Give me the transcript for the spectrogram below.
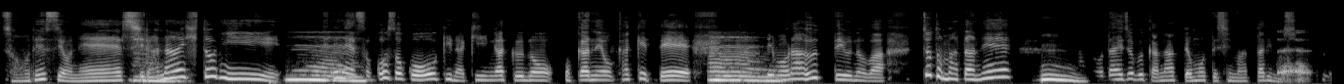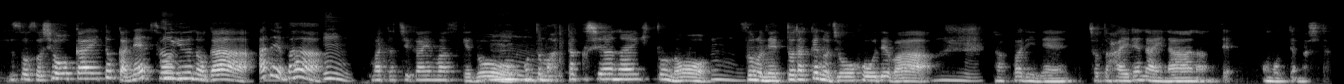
そうですよね。知らない人に、うん。ね、そこそこ大きな金額のお金をかけて、うんでもらうっていうのは、ちょっとまたね、うん。大丈夫かなって思ってしまったりもします。そうそう、紹介とかね、そういうのがあれば、うん。また違いますけど、うん本当全く知らない人のう、ん。そのネットだけの情報では、うんやっぱりね、ちょっと入れないなぁなんて思ってました。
